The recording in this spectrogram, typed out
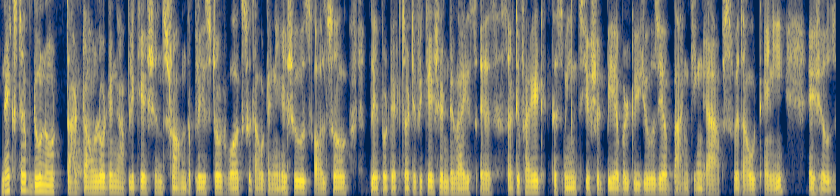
Next up, do note that downloading applications from the Play Store works without any issues. Also, Play Protect certification device is certified. This means you should be able to use your banking apps without any issues.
